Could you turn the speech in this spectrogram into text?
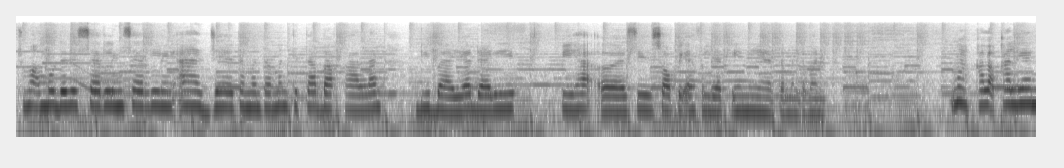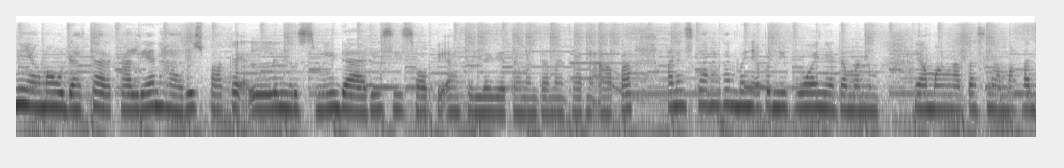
cuma mau dari sharing-sharing aja ya teman-teman kita bakalan dibayar dari pihak uh, si Shopee Affiliate ini ya teman-teman Nah, kalau kalian nih yang mau daftar, kalian harus pakai link resmi dari si Shopee Affiliate ya teman-teman. Karena apa? Karena sekarang kan banyak penipuan ya teman-teman yang mengatasnamakan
